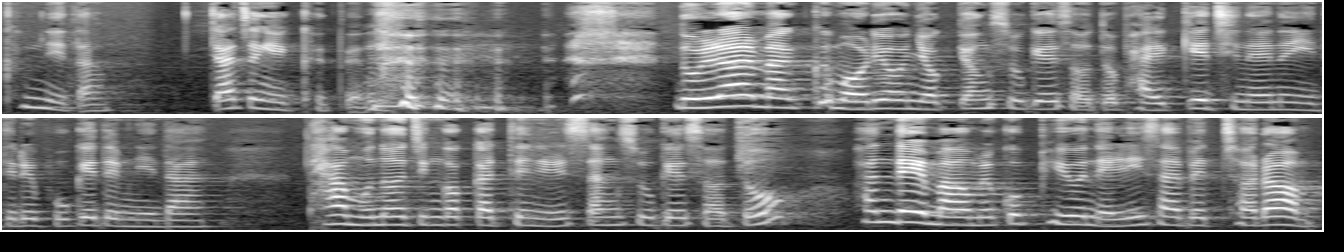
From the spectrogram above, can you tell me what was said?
큽니다. 짜증이 크든. 놀랄 만큼 어려운 역경 속에서도 밝게 지내는 이들을 보게 됩니다. 다 무너진 것 같은 일상 속에서도 환대의 마음을 꽃피운 엘리사벳처럼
